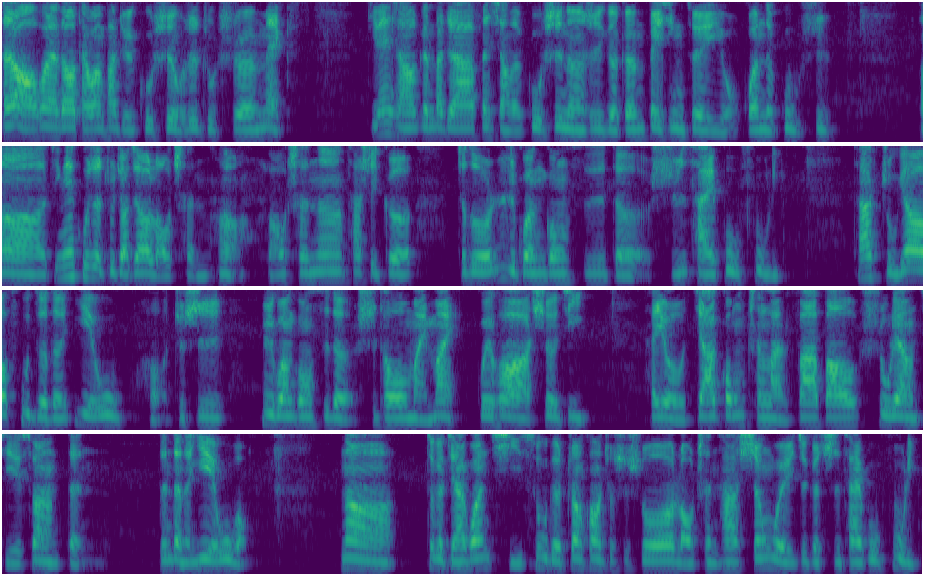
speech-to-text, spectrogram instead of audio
大家好，欢迎来到台湾判决故事，我是主持人 Max。今天想要跟大家分享的故事呢，是一个跟背信罪有关的故事。呃，今天故事的主角叫老陈哈，老陈呢，他是一个叫做日光公司的石材部副理，他主要负责的业务哈，就是日光公司的石头买卖、规划设计，还有加工、承揽、发包、数量结算等。等等的业务哦，那这个检察官起诉的状况就是说，老陈他身为这个石材部副理，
